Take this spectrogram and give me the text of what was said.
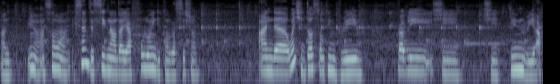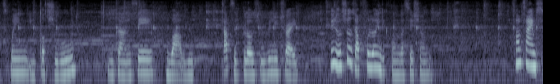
and you know and so on. It sends a signal that you're following the conversation. And uh, when she does something brave probably she she didn't react when you thought she would. You can say wow you that's a plus you really tried. You know shows you're following the conversation. Sometimes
